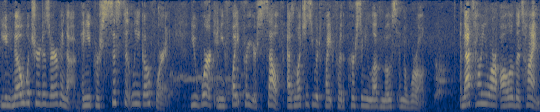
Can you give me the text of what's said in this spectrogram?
You know what you're deserving of, and you persistently go for it. You work and you fight for yourself as much as you would fight for the person you love most in the world. And that's how you are all of the time.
